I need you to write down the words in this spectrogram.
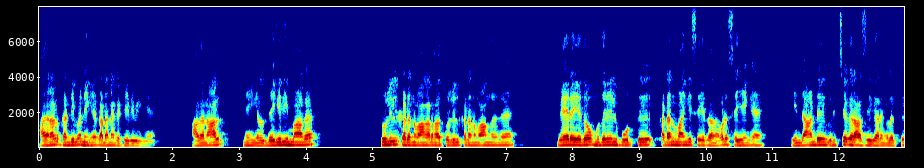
அதனால் கண்டிப்பாக நீங்கள் கடனை கட்டிடுவீங்க. அதனால் நீங்கள் தைரியமாக தொழில் கடன் வாங்குறதா தொழில் கடன் வாங்குங்க. வேறு ஏதோ முதலில் போட்டு கடன் வாங்கி செய்கிறதா கூட செய்யுங்க. இந்த ஆண்டு விருச்சக ராசிக்காரங்களுக்கு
